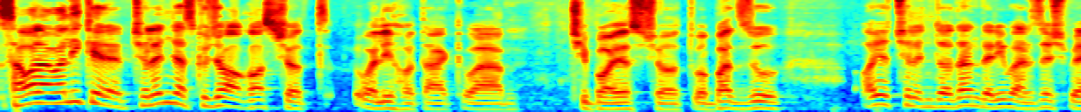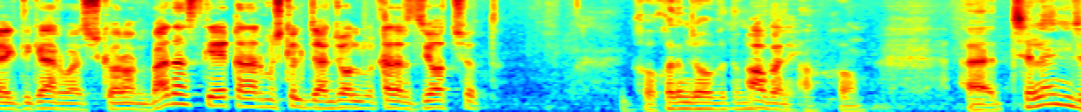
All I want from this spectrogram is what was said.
سوال اولی که challenge از کجا آغاز شد؟ ولی هوتک و چی باعث شد و بعد زو آیا challenge دادن در این ورزش به یک دیگر ورزشکاران بد است که قدر مشکل جنجال قدر زیاد شد؟ خب خودم جواب بدم. آه بله. خب. challenge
